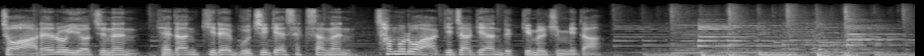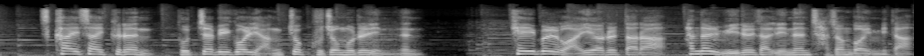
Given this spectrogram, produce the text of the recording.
저 아래로 이어지는 계단 길의 무지개 색상은 참으로 아기자기한 느낌을 줍니다. sky cycle은 도째비골 양쪽 구조물을 잇는 케이블 와이어를 따라 하늘 위를 달리는 자전거입니다.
